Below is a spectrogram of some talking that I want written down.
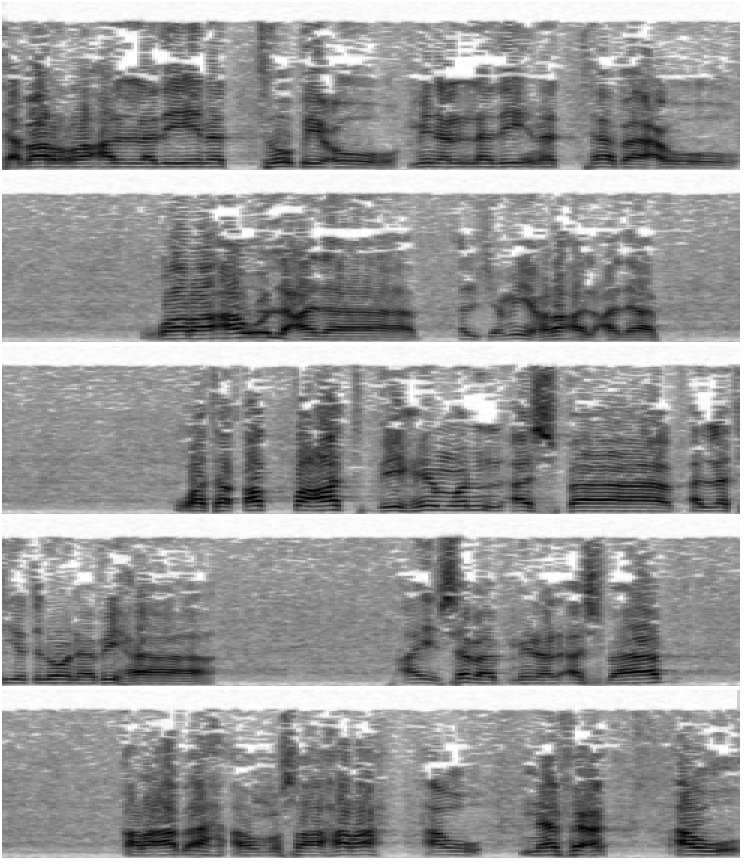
تبرأ الذين اتبعوا من الذين اتبعوا. ورأوا العذاب. الجميع رأى العذاب. وتقطعت بهم الأسباب التي يدلون بها. أي سبب من الأسباب قرابة أو مصاهرة أو نفع أو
